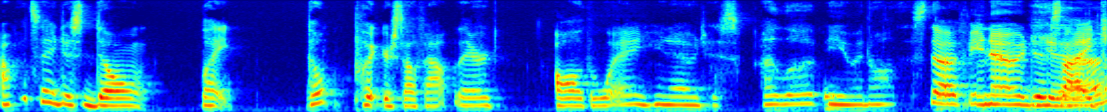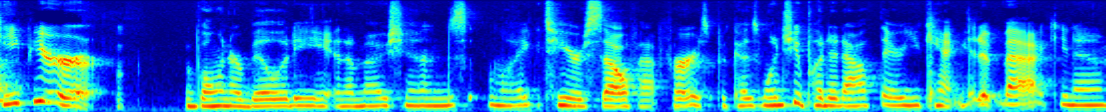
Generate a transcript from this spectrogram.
I would say just don't like don't put yourself out there all the way, you know, just I love you and all this stuff, you know, just Yeah. like keep your vulnerability and emotions like to yourself at first because once you put it out there, you can't get it back, you know.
